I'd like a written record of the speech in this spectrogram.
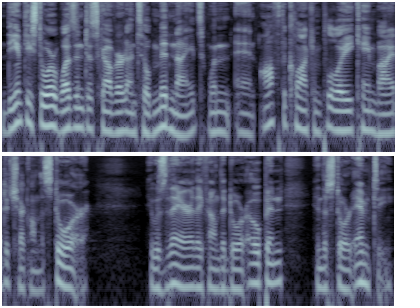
The empty store wasn't discovered until midnight when an off the clock employee came by to check on the store. It was there they found the door open and the store empty.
